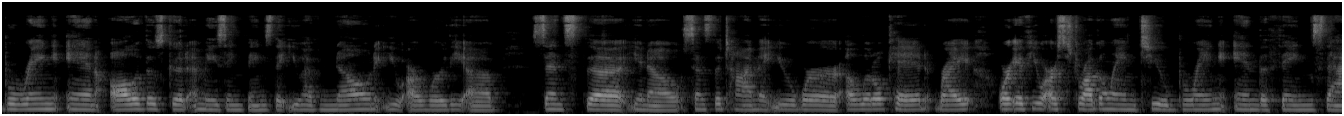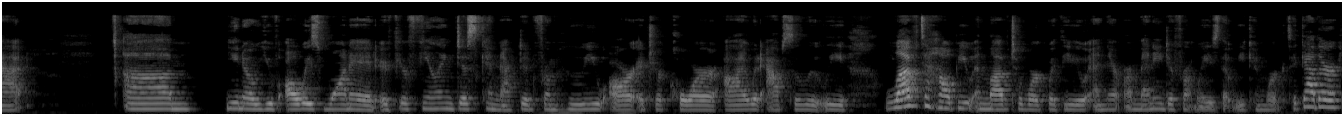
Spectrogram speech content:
bring in all of those good, amazing things that you have known you are worthy of since the you know since the time that you were a little kid right? Or if you are struggling to bring in the things that um you know you've always wanted if you're feeling disconnected from who you are at your core i would absolutely love to help you and love to work with you and there are many different ways that we can work together.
